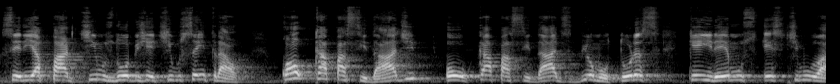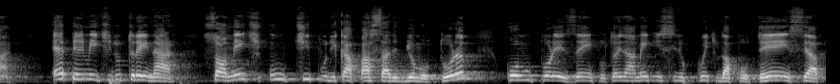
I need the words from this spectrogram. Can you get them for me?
seria partirmos do objetivo central. Qual capacidade ou capacidades biomotoras que iremos estimular? É permitido treinar somente um tipo de capacidade biomotora, como por exemplo, treinamento em circuito da potência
